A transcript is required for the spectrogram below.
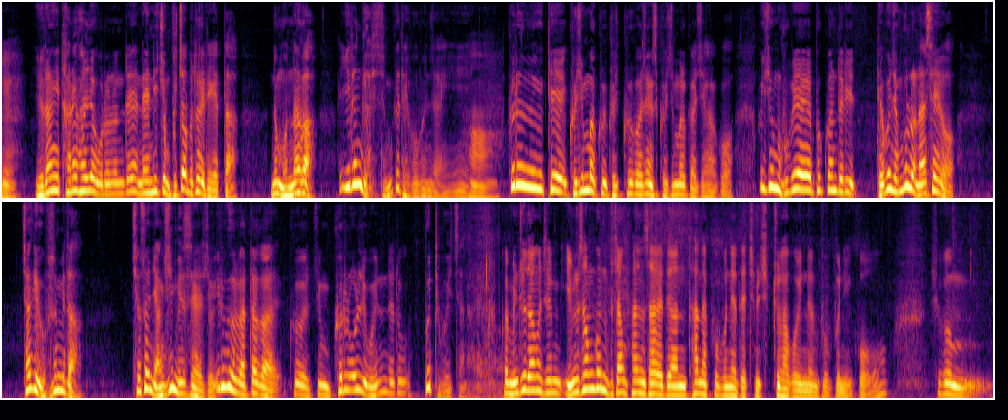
예. 여당이 탄핵하려고 그러는데 내니좀 붙잡아둬야 되겠다. 너 못 나가. 이런 게 있습니까 대법원장이. 어. 그렇게 거짓말 그, 그, 그 과정에서 거짓말까지 하고 그 지금 후배 법관들이 대법원장 물러나세요. 자격 없습니다. 최소한 양심이 있어야죠. 이런 걸 갖다가 그 지금 글을 올리고 있는데도 버티고 있잖아요. 그러니까 민주당은 지금 임성근 부장판사에 대한 탄핵 부분에 대해 지금 집중하고 있는 부분이고 지금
